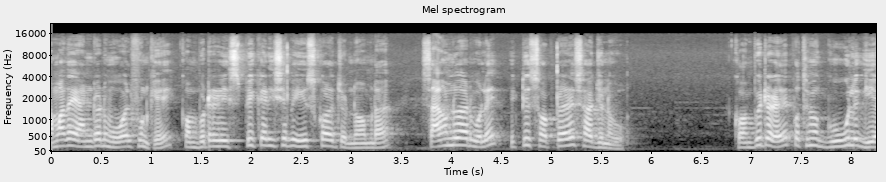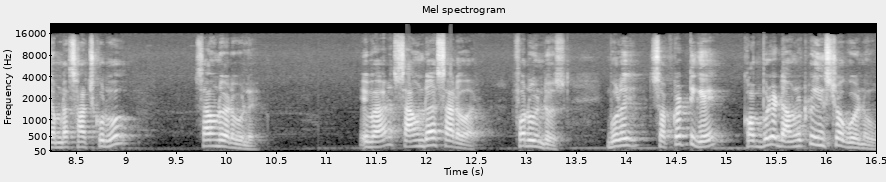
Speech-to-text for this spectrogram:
আমাদের অ্যান্ড্রয়েড মোবাইল ফোনকে কম্পিউটারের স্পিকার হিসেবে ইউজ করার জন্য আমরা সাউন্ডওয়্যার বলে একটি সফটওয়্যারের সাহায্য নেব। কম্পিউটারে প্রথমে গুগলে গিয়ে আমরা সার্চ করব সাউন্ডওয়্যার বলে। এবার সাউন্ডওয়্যার সার্ভার ফর উইন্ডোজ বলে সফটওয়্যারটিকে কম্পিউটার ডাউনলোড করে ইনস্টল করে নেব।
